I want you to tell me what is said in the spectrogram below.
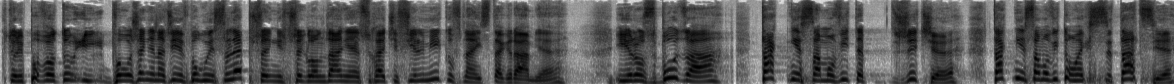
który powoduje, położenie nadziei w Bogu jest lepsze niż przeglądanie, słuchajcie, filmików na Instagramie i rozbudza tak niesamowite życie, tak niesamowitą ekscytację,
